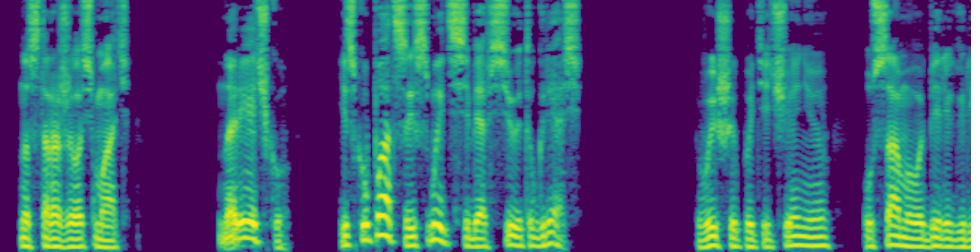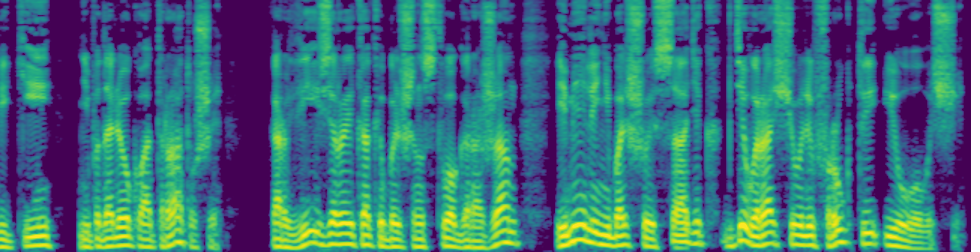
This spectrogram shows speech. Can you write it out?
— насторожилась мать. «На речку. Искупаться и смыть с себя всю эту грязь. Выше по течению, у самого берега реки, неподалеку от ратуши, карвизеры, как и большинство горожан, имели небольшой садик, где выращивали фрукты и овощи.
